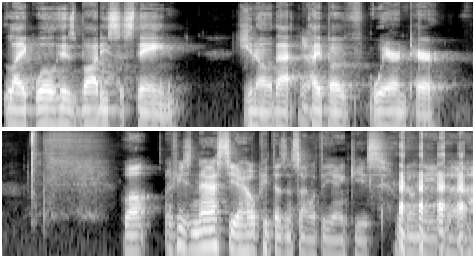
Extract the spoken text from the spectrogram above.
like, will his body sustain, you know, that type of wear and tear? Well, if he's nasty, I hope he doesn't sign with the Yankees. We don't need uh,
